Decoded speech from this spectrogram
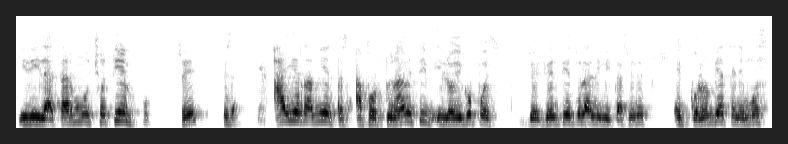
y dilatar mucho tiempo. ¿sí? Pues hay herramientas, afortunadamente, y lo digo pues, yo entiendo las limitaciones, en Colombia tenemos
